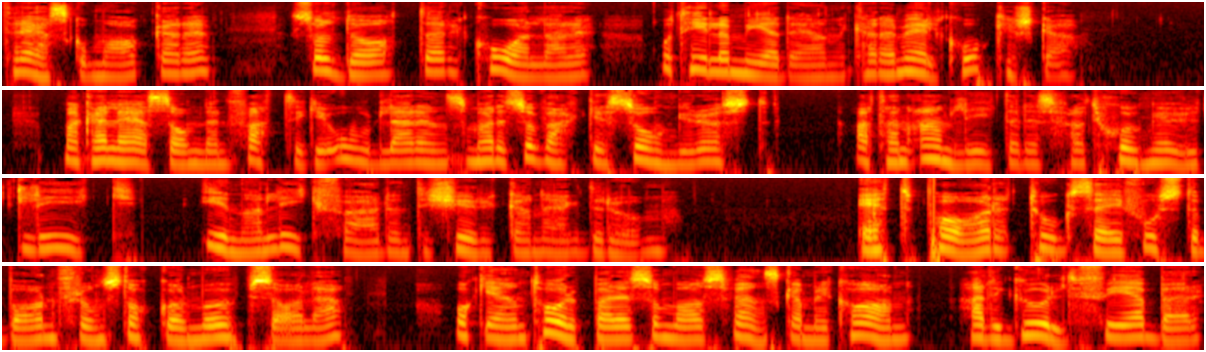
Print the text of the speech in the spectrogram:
träskomakare, soldater, kolare och till och med en karamellkokerska. Man kan läsa om den fattige odlaren som hade så vacker sångröst att han anlitades för att sjunga ut lik innan likfärden till kyrkan ägde rum. Ett par tog sig fosterbarn från Stockholm och Uppsala och en torpare som var svensk-amerikan hade guldfeber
